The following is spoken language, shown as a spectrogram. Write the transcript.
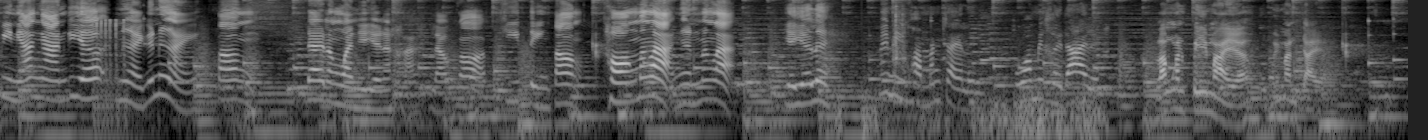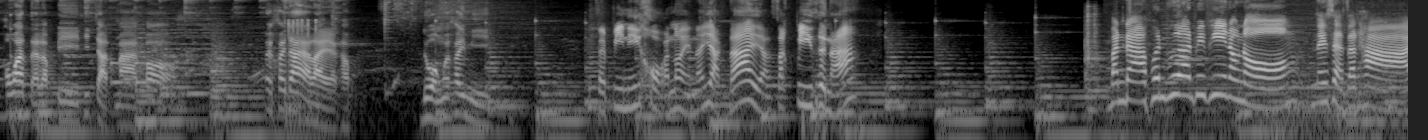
ปีเนี้ยงานก็เยอะเหนื่อยก็เหนื่อย ต้องได้รางวัลเยอะๆนะคะ แล้วก็พี่ติงต้องทองบ้างล่ะเงินบ้างล่ะเยอะๆเลย ไม่มีความมั่นใจเลย เพราะว่าไม่เคยได้เลย รางวัลปีใหม่อะผมไม่มั่นใจอะเพราะว่าแต่ละปีที่จัดมาก็ไม่ค่อยได้อะไรอะครับ ดวงไม่ค่อยมี แต่ปีนี้ขอหน่อยนะ อยากได้อะสักปีเถอะนะ บรรดาเพื่อนๆ พี่ๆ น้องๆ ในแสนสถาน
